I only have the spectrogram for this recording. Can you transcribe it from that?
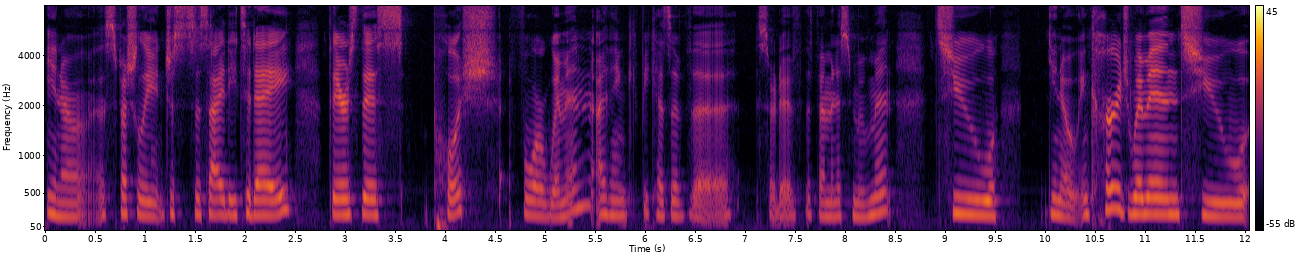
you know especially just society today there's this push for women i think because of the sort of the feminist movement to you know encourage women to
